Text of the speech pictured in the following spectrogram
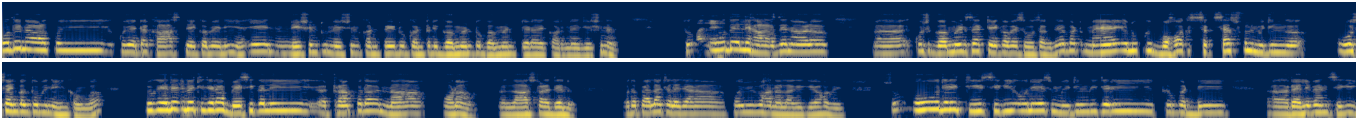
ਉਹਦੇ ਨਾਲ ਕੋਈ ਕੋਈ ਐਡਾ ਖਾਸ ਟੇਕਅਵੇ ਨਹੀਂ ਹੈ ਇਹ nation to nation country to country government to government ਜਿਹੜਾ ਇੱਕ ਆਰਗੇਨਾਈਜੇਸ਼ਨ ਹੈ ਸੋ। ਉਹਦੇ ਲਿਹਾਜ਼ ਦੇ ਨਾਲ ਕੁਝ ਗਵਰਨਮੈਂਟਸ ਦਾ ਟੇਕਅਵੇਸ ਹੋ ਸਕਦੇ ਆ ਬਟ ਮੈਂ ਇਹਨੂੰ ਕੋਈ ਬਹੁਤ ਸਕਸੈਸਫੁਲ ਮੀਟਿੰਗ ਉਸ ਐਂਗਲ ਤੋਂ ਵੀ ਨਹੀਂ ਕਹੂੰਗਾ, ਕਿਉਂਕਿ ਇਹਦੇ ਵਿੱਚ ਜਿਹੜਾ ਬੇਸਿਕਲੀ ਟਰੰਪ ਦਾ ਨਾਂ ਆਉਣਾ ਲਾਸਟ ਵਾਲੇ ਦਿਨ ਉਹਦਾ ਪਹਿਲਾਂ ਚਲੇ ਜਾਣਾ, ਕੋਈ ਵੀ ਬਹਾਨਾ ਲੱਗ ਗਿਆ ਹੋਵੇ। ਸੋ ਉਹ ਜਿਹੜੀ ਚੀਜ਼ ਸੀਗੀ, ਉਹਨੇ ਇਸ ਮੀਟਿੰਗ ਦੀ ਜਿਹੜੀ ਇੱਕ ਵੱਡੀ ਰੈਲੇਵੈਂਸ ਸੀਗੀ,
